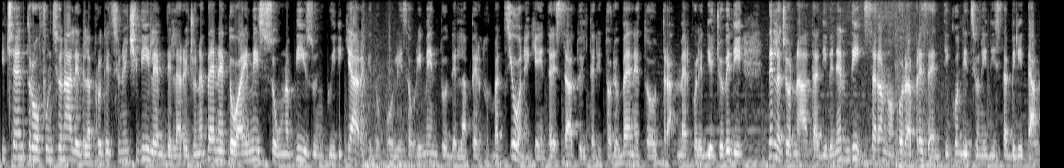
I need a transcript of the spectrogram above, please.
Il centro funzionale della protezione civile della regione Veneto ha emesso un avviso in cui dichiara che dopo l'esaurimento della perturbazione che ha interessato il territorio veneto tra mercoledì e giovedì, nella giornata di venerdì saranno ancora presenti condizioni di stabilità.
